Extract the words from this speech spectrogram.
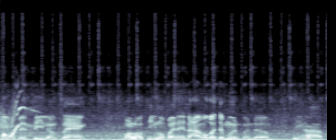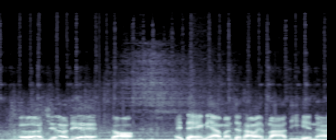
นี่มันเป็นสีเรืองแสง พอเราทิ้งลงไปในน้ำมันก็จะมืดเหมือนเดิม จริงครับ เออ เชื่อดิ ก็ไอแสงเนี่ยมันจะทำให้ปลาที่เห็นน่ะ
